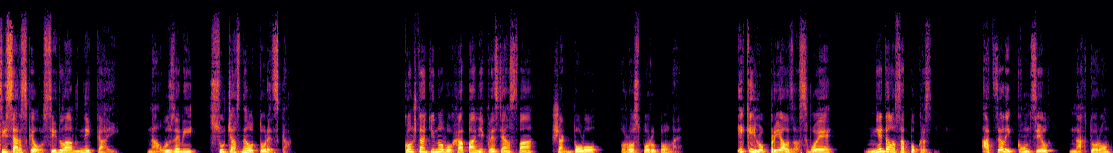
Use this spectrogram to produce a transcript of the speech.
cisárskeho sídla v Nikaji na území súčasného Turecka. Konštantinovo chápanie kresťanstva však bolo rozporuplné. I keď ho prijal za svoje, nedal sa pokrstiť. A celý koncil, na ktorom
